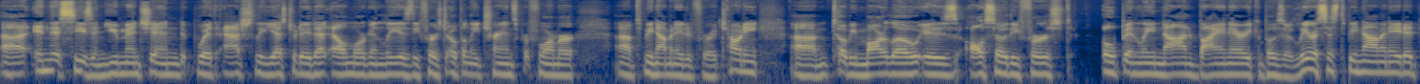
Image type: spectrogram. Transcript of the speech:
uh, in this season, you mentioned with Ashley yesterday that L. Morgan Lee is the first openly trans performer uh, to be nominated for a Tony. Um, Toby Marlow is also the first openly non-binary composer lyricist to be nominated.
